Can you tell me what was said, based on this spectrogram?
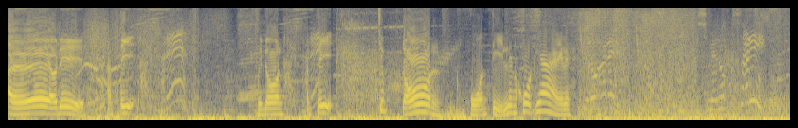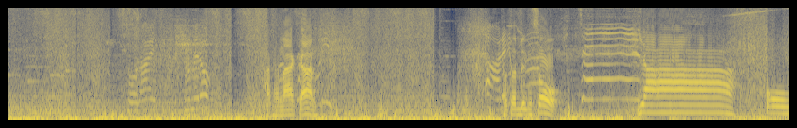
เออเอาดิอันติ ไม่โดนอันติจึ๊บโดนโหนตีเล่นโคตรง่ายเลยพัฒนาการเราจะดึงโซ่ยาตม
